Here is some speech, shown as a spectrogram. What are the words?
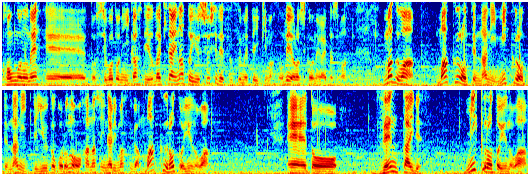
今後のね、えーと、仕事に生かしていただきたいなという趣旨で進めていきますのでよろしくお願いいたします。まずはマクロって何ミクロって何っていうところのお話になりますがマクロというのはえーと、全体です。ミクロというのは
